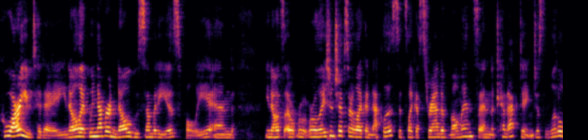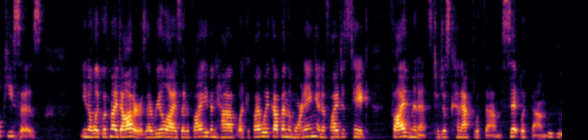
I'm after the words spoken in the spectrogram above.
who are you today you know like we never know who somebody is fully and you know it's a, relationships are like a necklace it's like a strand of moments and connecting just little pieces you know like with my daughters i realize that if i even have like if i wake up in the morning and if i just take five minutes to just connect with them sit with them mm-hmm.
